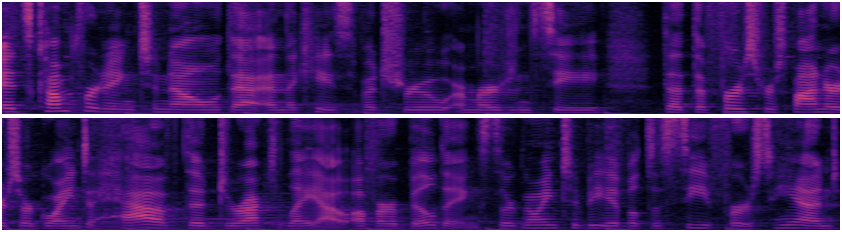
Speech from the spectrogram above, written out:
It's comforting to know that in the case of a true emergency, that the first responders are going to have the direct layout of our buildings. They're going to be able to see firsthand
